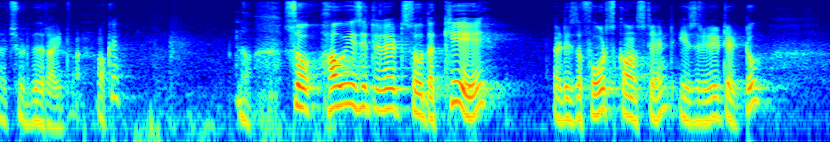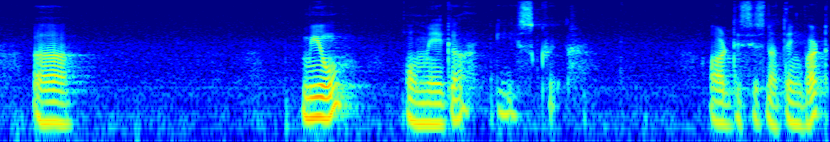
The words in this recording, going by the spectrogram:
that should be the right one. Okay? No. So, how is it related? So, the K that is the force constant is related to uh, mu omega E square or this is nothing but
